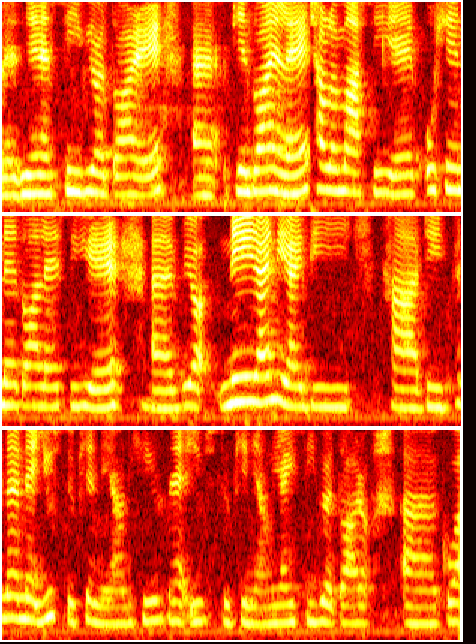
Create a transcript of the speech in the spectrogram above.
ပဲအများနဲ့စီးပြီးတော့သွားတယ်အဲအပြင်သွားရင်လည်း6လက်မစီးရယ် ocean နဲ့သွားလဲစီးရယ်အဲပြီးတော့နေတိုင်းနေတိုင်းဒီဟာဒီဖက်နဲ့ used to ဖြစ်နေအောင်ဒီ heels နဲ့ used to ဖြစ်နေအောင်ရိုက်စီးပြီးတော့သွားတော့အာကိုက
